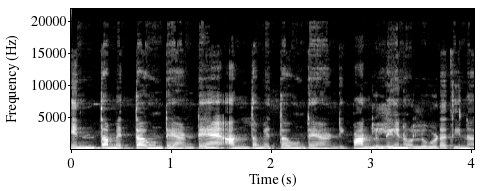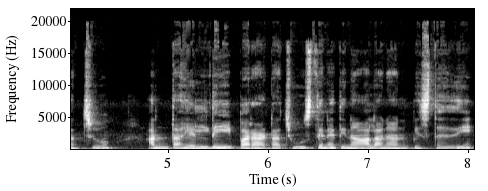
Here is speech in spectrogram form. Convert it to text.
ఎంత మెత్తగా ఉంటాయంటే అంత మెత్తగా ఉంటాయండి. పండ్లు లేని వాళ్ళు కూడా తినచ్చు. అంత హెల్దీ పరాటా చూస్తేనే తినాలని అనిపిస్తుంది.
